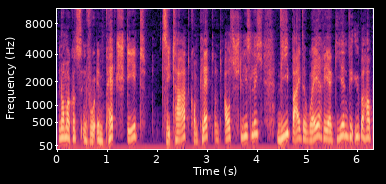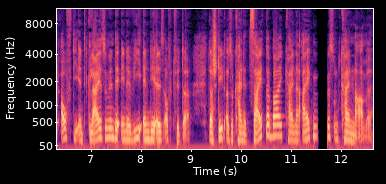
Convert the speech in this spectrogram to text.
nochmal kurz Info. Im Patch steht Zitat komplett und ausschließlich, wie by the way reagieren wir überhaupt auf die Entgleisungen der NRW-MDLs auf Twitter? Da steht also keine Zeit dabei, kein Ereignis und kein Name.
